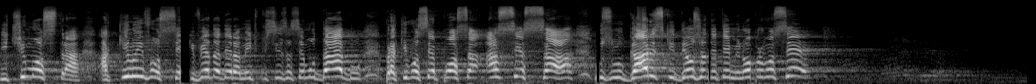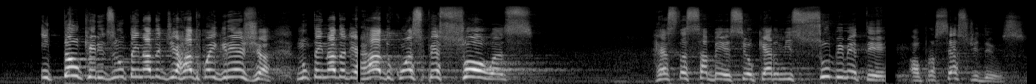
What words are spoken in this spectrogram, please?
e te mostrar aquilo em você que verdadeiramente precisa ser mudado, para que você possa acessar os lugares que Deus já determinou para você. Então, queridos, não tem nada de errado com a igreja, não tem nada de errado com as pessoas. Resta saber se eu quero me submeter ao processo de Deus.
